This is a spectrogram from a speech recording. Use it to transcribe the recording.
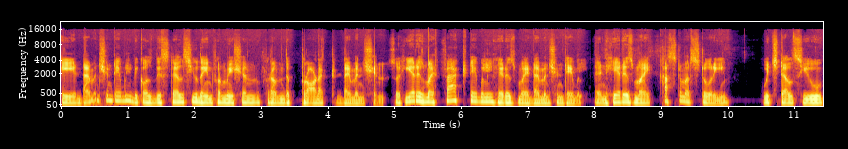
a dimension table because this tells you the information from the product dimension. So here is my fact table, here is my dimension table, and here is my customer story, which tells you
